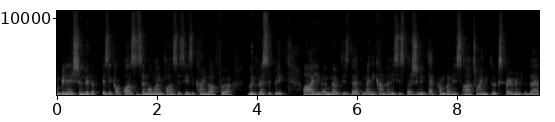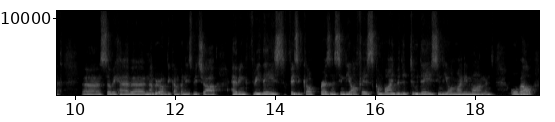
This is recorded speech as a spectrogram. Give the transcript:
combination with the physical classes and online classes is a kind of uh, good recipe. I uh, noticed that many companies, especially tech companies, are trying to experiment with that. Uh, so we have a number of the companies which are having three days physical presence in the office combined with the two days in the online environment. Or well, uh,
